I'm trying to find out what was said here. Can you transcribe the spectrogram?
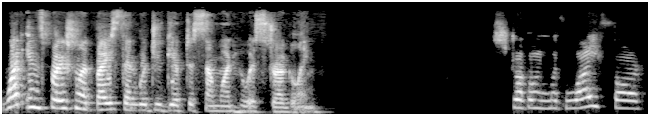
what inspirational advice then would you give to someone who is struggling? Struggling with life or?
